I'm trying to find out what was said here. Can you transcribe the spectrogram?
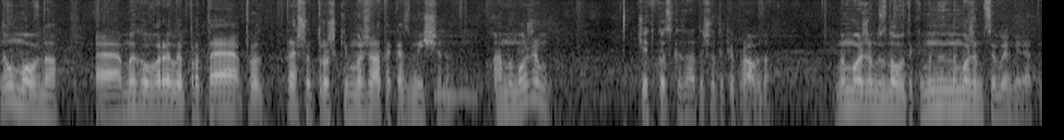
Ну, умовно, е, ми говорили про те, про те, що трошки межа така зміщена. А ми можемо чітко сказати, що таке правда. Ми можемо знову таки, ми не можемо це виміряти.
